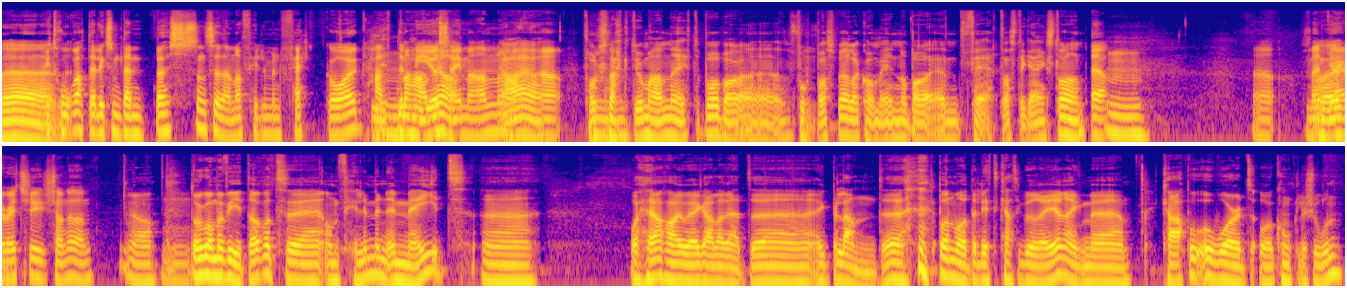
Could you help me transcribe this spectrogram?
Det Jeg tror at det liksom den bussen som denne filmen fikk òg, hadde med han, mye å si med han. og- Ja, ja. ja. Folk snakket jo med han etterpå. Bare Fotballspiller kom inn og bare er den feteste gangsteren. Ja. Mm. ja. Men Så Guy Ritchie skjønner den. ja. Mm. Da går vi videre til om filmen er made. Uh, og her har jo jeg allerede Jeg blander på en måte litt kategorier, jeg, med Capo Award og konklusjon.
